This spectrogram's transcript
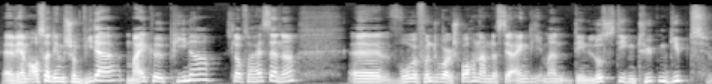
Äh, wir haben außerdem schon wieder Michael Pina, ich glaube, so heißt er, ne? Äh, wo wir vorhin drüber gesprochen haben, dass der eigentlich immer den lustigen Typen gibt,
